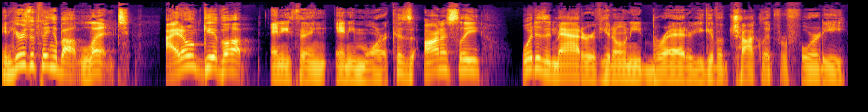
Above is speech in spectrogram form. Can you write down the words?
and here's the thing about Lent: I don't give up anything anymore because honestly, what does it matter if you don't eat bread or you give up chocolate for forty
